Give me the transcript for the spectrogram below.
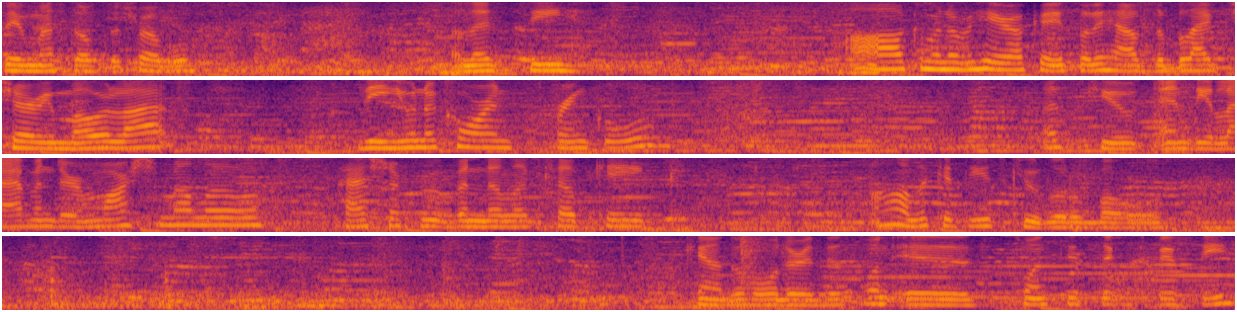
Save myself the trouble. Uh, let's see. Oh, coming over here. Okay, so they have the black cherry Merlots, the unicorn sprinkles. That's cute. And the lavender marshmallow, passion fruit vanilla cupcake. Oh, look at these cute little bowls. Candle holder. This one is $26.50.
